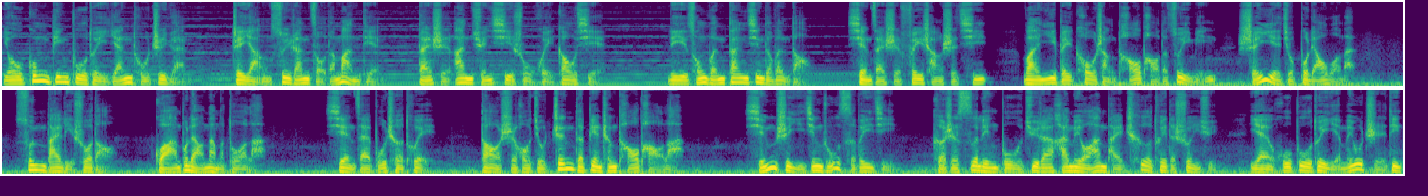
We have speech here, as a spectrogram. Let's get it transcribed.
由工兵部队沿途支援。这样虽然走得慢点，但是安全系数会高些。李从文担心地问道：“现在是非常时期，万一被扣上逃跑的罪名，谁也救不了我们。”孙百里说道：“管不了那么多了，现在不撤退。”到时候就真的变成逃跑了，形势已经如此危急，可是司令部居然还没有安排撤退的顺序，掩护部队也没有指定，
